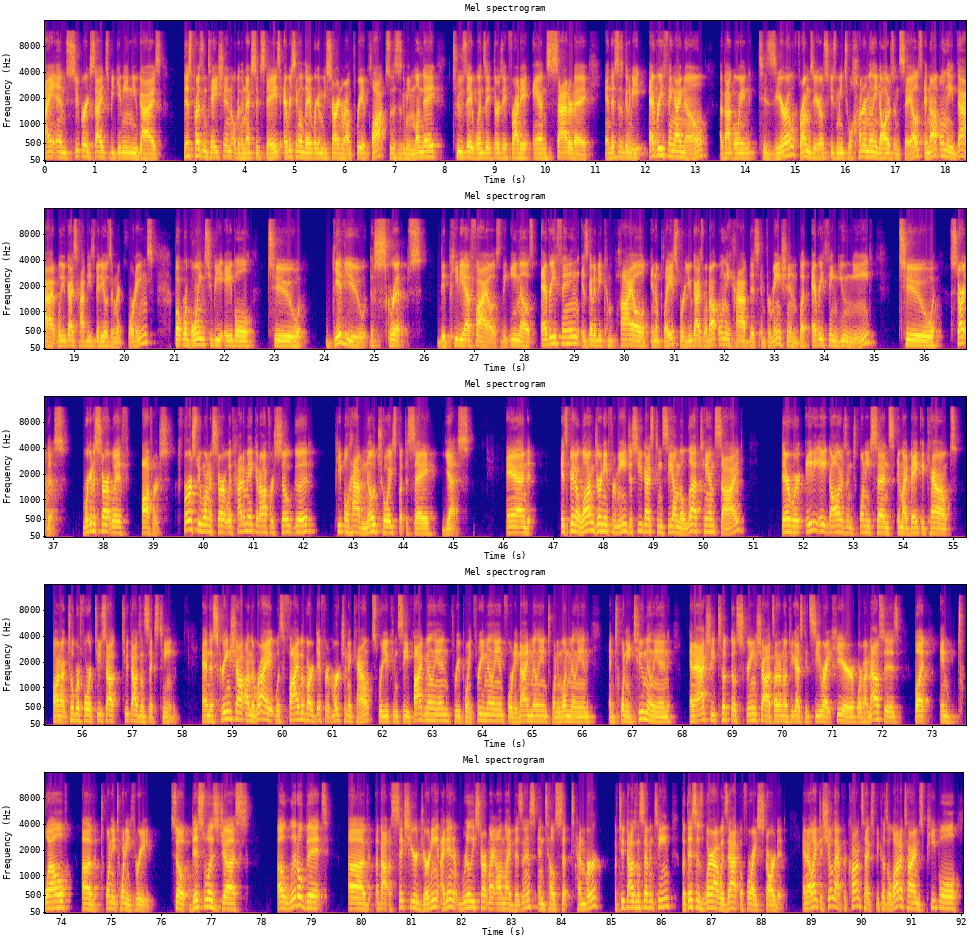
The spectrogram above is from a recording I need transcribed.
I am super excited to be giving you guys this presentation over the next six days. Every single day, we're going to be starting around three o'clock. So this is going to be Monday, Tuesday, Wednesday, Thursday, Friday, and Saturday. And this is going to be everything I know about going to zero from zero, excuse me, to $100 million in sales. And not only that, will you guys have these videos and recordings, but we're going to be able to give you the scripts, the PDF files, the emails, everything is going to be compiled in a place where you guys will not only have this information, but everything you need to start this. We're going to start with offers. First, we want to start with how to make an offer so good people have no choice but to say yes. And it's been a long journey for me. Just so you guys can see on the left hand side, there were $88.20 in my bank account on October 4th, 2016. And the screenshot on the right was five of our different merchant accounts where you can see 5 million, 3.3 million, 49 million, 21 million, and 22 million. And I actually took those screenshots. I don't know if you guys could see right here where my mouse is, but in 12 of 2023. So this was just a little bit of about a six year journey. I didn't really start my online business until September of 2017, but this is where I was at before I started. And I like to show that for context because a lot of times people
